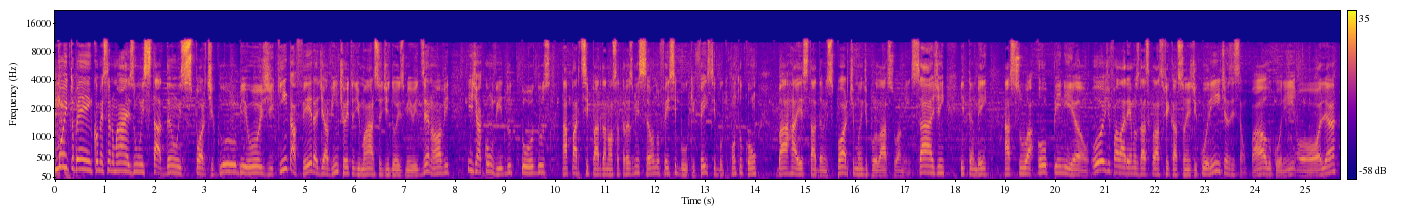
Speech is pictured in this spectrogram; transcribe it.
Muito bem, começando mais um Estadão Esporte Clube. Hoje, quinta-feira, dia 28 de março de 2019. E já convido todos a participar da nossa transmissão no Facebook, facebook.com barra Estadão Esporte. Mande por lá a sua mensagem e também a sua opinião. Hoje falaremos das classificações de Corinthians e São Paulo. Corinthians, olha,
